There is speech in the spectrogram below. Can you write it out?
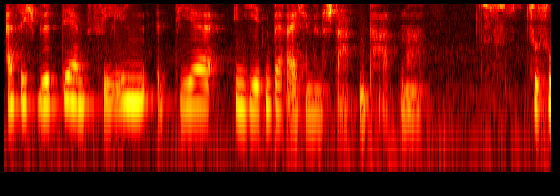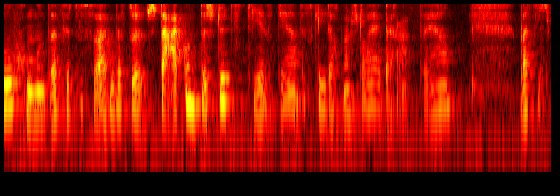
Also ich würde dir empfehlen, dir in jedem Bereich einen starken Partner zu, zu, suchen und dafür zu sorgen, dass du stark unterstützt wirst. Ja, das gilt auch beim Steuerberater. Ja. Was sich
